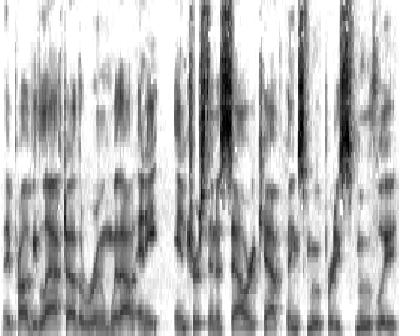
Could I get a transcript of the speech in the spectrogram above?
They'd probably be laughed out of the room without any interest in a salary cap. Things move pretty smoothly.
